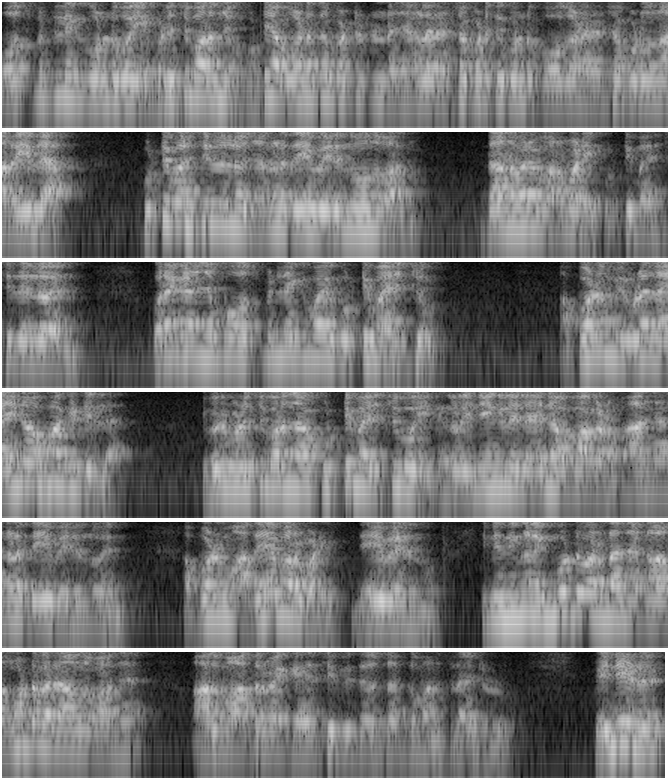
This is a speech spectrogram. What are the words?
ഹോസ്പിറ്റലിലേക്ക് കൊണ്ടുപോയി. വിളിച്ചു പറഞ്ഞു കുട്ടി അപകടത്തിൽപ്പെട്ടിട്ടുണ്ട് ഞങ്ങളെ രക്ഷപ്പെടുത്തിക്കൊണ്ട് പോകണം രക്ഷപ്പെടുമെന്ന് അറിയില്ല. കുട്ടി മരിച്ചില്ലല്ലോ ഞങ്ങൾ ദേ വരുന്നു എന്ന് പറഞ്ഞു. ഇതാണ് അവരെ മറുപടി. കുട്ടി മരിച്ചില്ലല്ലോ എന്ന്. കുറെ കഴിഞ്ഞപ്പോൾ ഹോസ്പിറ്റലിലേക്ക് പോയി കുട്ടി മരിച്ചു. അപ്പോഴും ഇവിടെ ലൈൻ ഓഫ് ആക്കിയിട്ടില്ല. ഇവർ വിളിച്ചു പറഞ്ഞു ആ കുട്ടി മരിച്ചുപോയി. നിങ്ങൾ ഇനിയെങ്കിലും ലൈൻ ഓഫ് ആക്കണം. ആ ഞങ്ങൾ ദേ വരുന്നു എന്ന്. അപ്പോഴും അതേ മറുപടി ദേ വരുന്നു. ഇനി നിങ്ങൾ ഇങ്ങോട്ട് വരണ്ട ഞങ്ങൾ അങ്ങോട്ട് വരാമെന്ന് പറഞ്ഞ് അത് മാത്രമേ കെ എസ് സി ബി ഉദ്യോഗസ്ഥർക്ക് മനസ്സിലായിട്ടുള്ളൂ. പിന്നീട്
